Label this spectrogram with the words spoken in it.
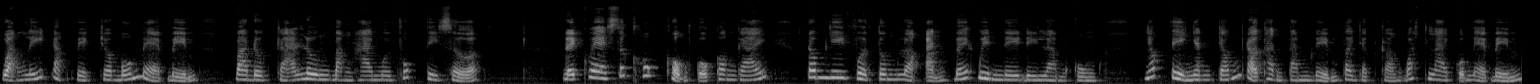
quản lý đặc biệt cho bố mẹ biểm và được trả lương bằng 20 phút ti sữa. Để khoe sức hút khủng của con gái, Đông Nhi vừa tung loạt ảnh bé Winnie đi làm cùng, nhóc tỳ nhanh chóng trở thành tâm điểm và giật trọn watchline của mẹ biểm.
